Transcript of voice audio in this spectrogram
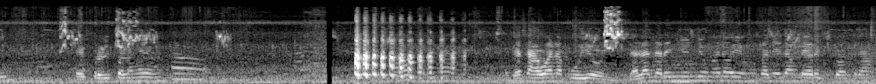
eh. April pa lang ngayon. Oh. Mag-asawa na po yun. Dala na rin yun yung ano, yung kanilang marriage contract.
